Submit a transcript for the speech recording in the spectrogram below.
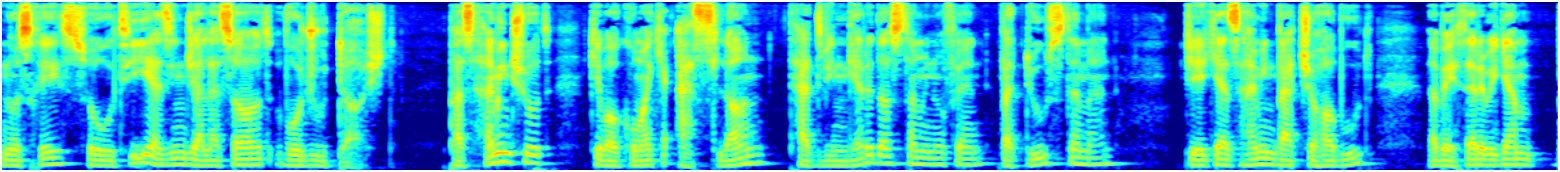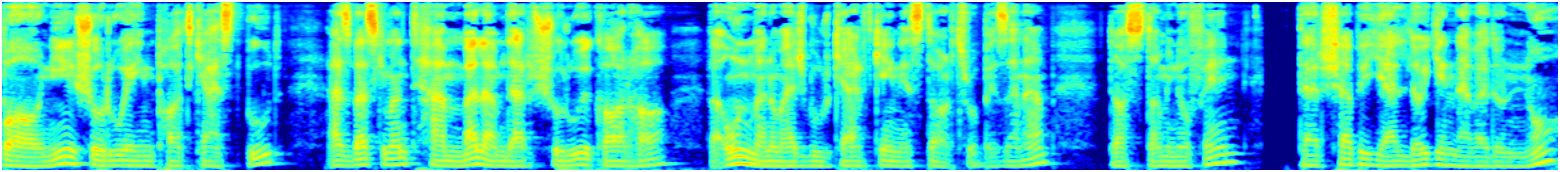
نسخه صوتی از این جلسات وجود داشت. پس همین شد که با کمک اصلان تدوینگر داستامینوفن و دوست من که یکی از همین بچه ها بود و بهتره بگم بانی شروع این پادکست بود از بس که من تنبلم در شروع کارها و اون منو مجبور کرد که این استارت رو بزنم داستامینوفن در شب یلدای 99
